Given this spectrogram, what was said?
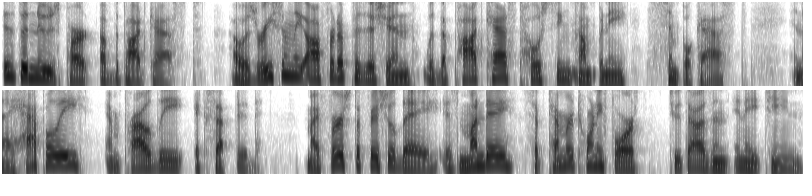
is the news part of the podcast. I was recently offered a position with the podcast hosting company Simplecast, and I happily and proudly accepted. My first official day is Monday, September 24th, 2018.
